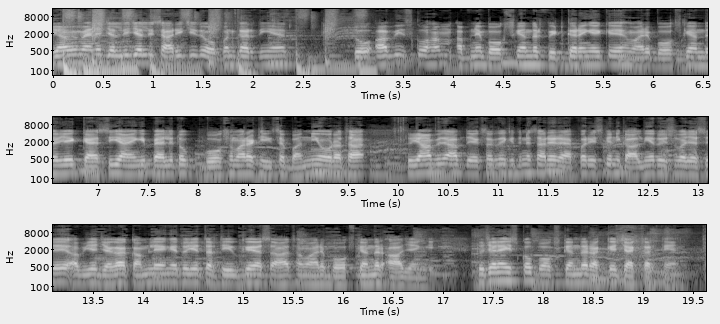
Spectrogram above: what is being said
यहाँ पे मैंने जल्दी जल्दी सारी चीज़ें ओपन कर दी हैं। तो अब इसको हम अपने बॉक्स के अंदर फिट करेंगे कि हमारे बॉक्स के अंदर ये कैसी आएँगी। पहले तो बॉक्स हमारा ठीक से बंद नहीं हो रहा था। तो यहाँ पे आप देख सकते हैं कितने सारे रैपर इसके निकाल दिए तो इस वजह से अब ये जगह कम लेंगे तो ये तरतीब के साथ हमारे बॉक्स के अंदर आ जाएँगी। तो चलें इसको बॉक्स के अंदर रख के चेक करते हैं।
